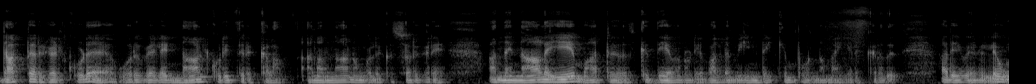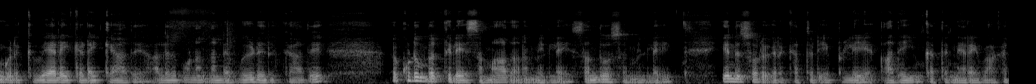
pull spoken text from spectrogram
டாக்டர்கள் கூட ஒருவேளை நாள் குறித்திருக்கலாம். ஆனால் நான் உங்களுக்கு சொல்கிறேன் அந்த நாளையே மாற்றுவதற்கு தேவனுடைய வல்லமை இன்றைக்கும் பூர்ணமாக இருக்கிறது. அதே வேளையில் உங்களுக்கு வேலை கிடைக்காது அல்லது போனால் நல்ல வீடு இருக்காது குடும்பத்திலே சமாதானம் இல்லை சந்தோஷம் இல்லை என்று சொல்கிற கத்தருடைய பிள்ளையை அதையும் கத்தர் நிறைவாக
